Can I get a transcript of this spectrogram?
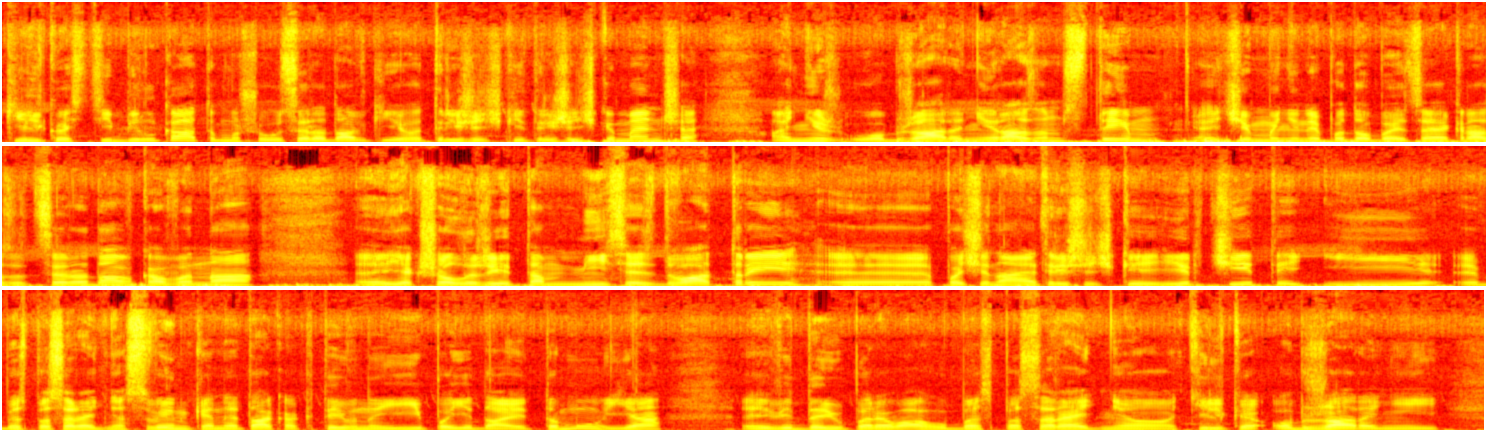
кількості білка, тому що у сиродавки його трішечки трішечки менше, аніж у обжареній. Разом з тим, чим мені не подобається якраз от сиродавка, вона, якщо лежить там місяць, два-три, е, починає трішечки гірчити, і е, безпосередньо свинки не так активно її поїдають. Тому я е, віддаю перевагу безпосередньо тільки обжареній е,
